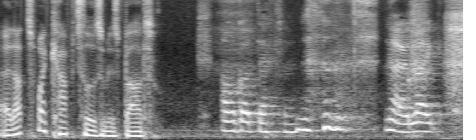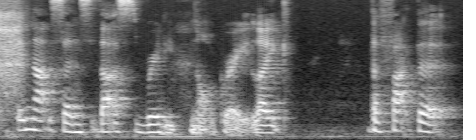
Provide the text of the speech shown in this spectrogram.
Uh, that's why capitalism is bad. Oh my god, Declan. no, like in that sense, that's really not great. Like the fact that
